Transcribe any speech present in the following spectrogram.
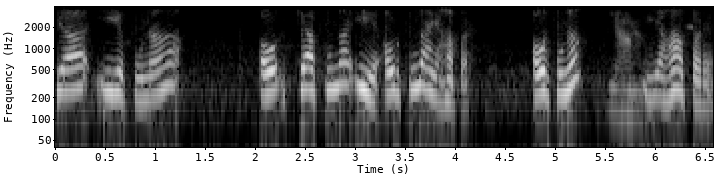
क्या ये पुनः और क्या पुनः ये और पुनः यहाँ पर? और पुनः यहाँ पर।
